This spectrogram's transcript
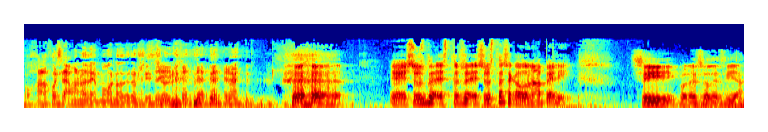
Ojalá fuese la mano de mono de los Simpsons. Eh, Eso, es esto, es- eso está sacado de una peli. sí, por eso decía.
